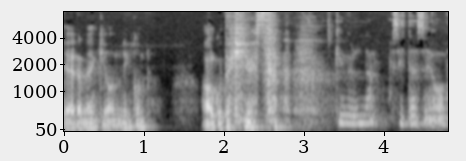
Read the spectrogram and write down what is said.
ja edelleenkin on niin kuin alkutekijöissä. Kyllä, sitä se on.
